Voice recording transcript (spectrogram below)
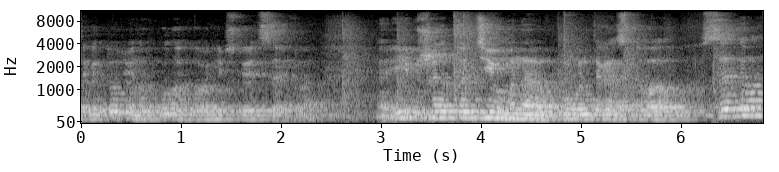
територію навколо Георгіївської церкви. Е, І вже тоді в мене був інтерес до Седлева.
